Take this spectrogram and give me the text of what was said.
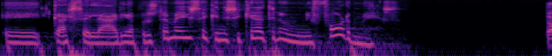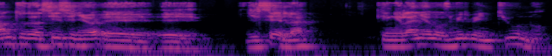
eh, carcelaria, pero usted me dice que ni siquiera tienen uniformes. Tanto es así, señor eh, Gisela, que en el año 2021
